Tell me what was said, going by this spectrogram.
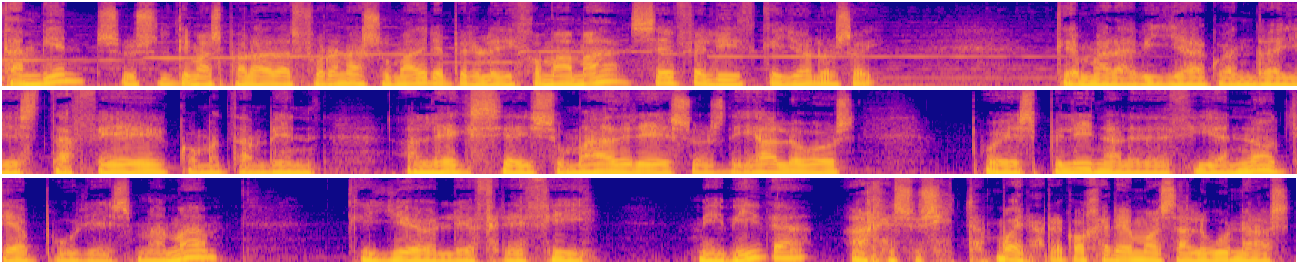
También sus últimas palabras fueron a su madre, pero le dijo, mamá, sé feliz que yo lo soy. Qué maravilla cuando hay esta fe, como también Alexia y su madre, esos diálogos. Pues Pelina le decía, no te apures, mamá, que yo le ofrecí mi vida a Jesucito. Bueno, recogeremos algunos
